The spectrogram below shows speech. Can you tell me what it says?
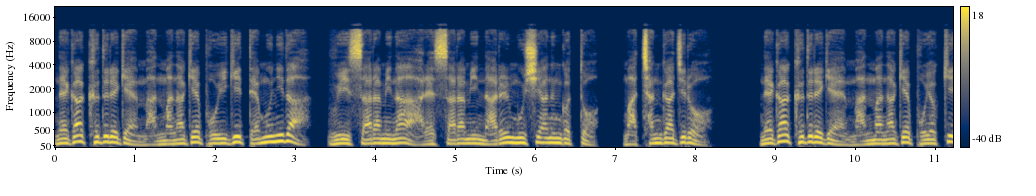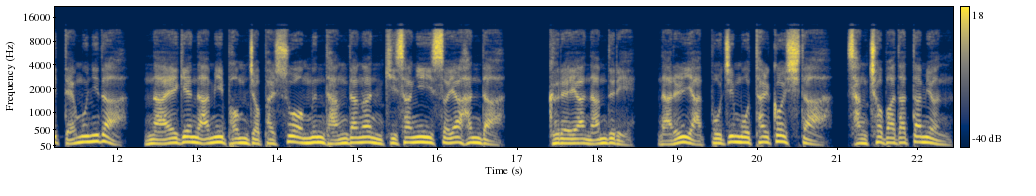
내가 그들에게 만만하게 보이기 때문이다. 윗사람이나 아랫사람이 나를 무시하는 것도 마찬가지로 내가 그들에게 만만하게 보였기 때문이다. 나에게 남이 범접할 수 없는 당당한 기상이 있어야 한다. 그래야 남들이 나를 얕보지 못할 것이다. 상처받았다면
